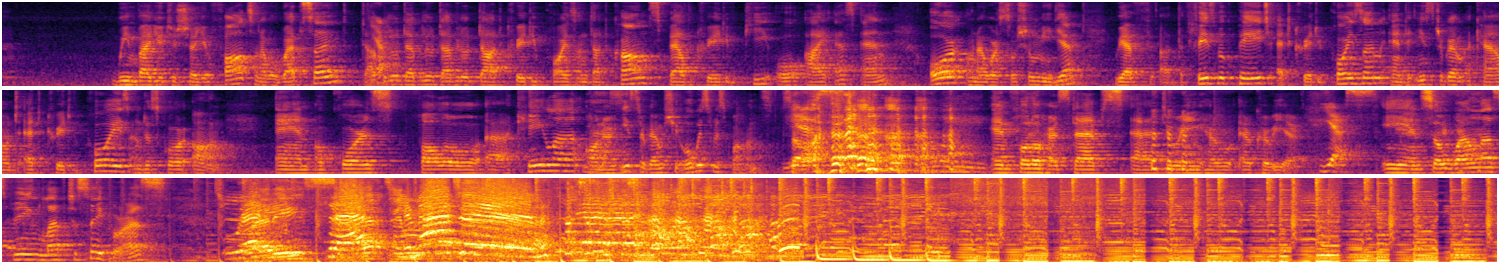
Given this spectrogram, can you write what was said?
we invite you to share your thoughts on our website Yeah. www.creativepoison.com, spelled creative P O I S N, or on our social media. We have uh, the Facebook page at Creative Poison and the Instagram account at Creative Poise underscore on. And of course, follow uh, Kayla yes. on her Instagram. She always responds. So yes. and follow her steps uh, during her, her career. Yes. And so one last thing left to say for us. Ready, set, set imagine! imagine.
